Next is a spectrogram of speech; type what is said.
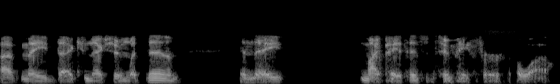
I've made that connection with them and they might pay attention to me for a while,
